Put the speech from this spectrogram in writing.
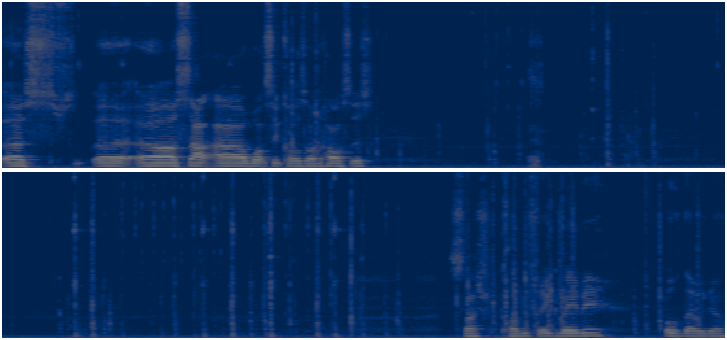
uh, uh, uh, uh, what's it called on horses? Slash config maybe. Oh, there we go.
